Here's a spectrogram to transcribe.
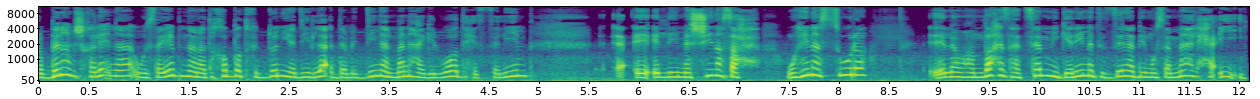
ربنا مش خلقنا وسايبنا نتخبط في الدنيا دي لا ده مدينا المنهج الواضح السليم اللي يمشينا صح. وهنا السورة لو هنلاحظ هتسمي جريمة الزنا بمسماها الحقيقي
